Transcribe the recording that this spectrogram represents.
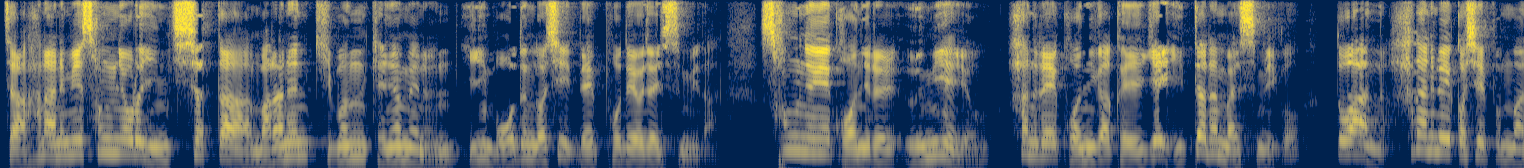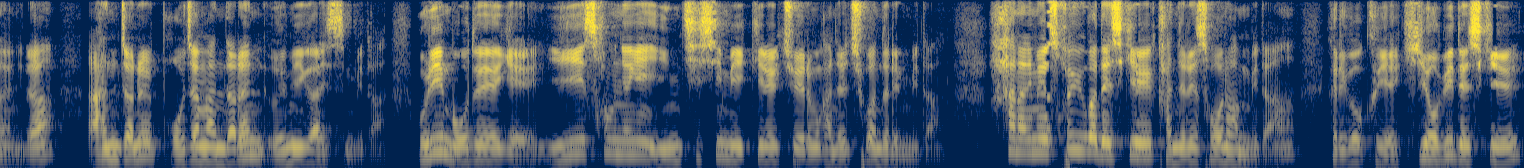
자, 하나님이 성령으로 인치셨다 말하는 기본 개념에는 이 모든 것이 내포되어져 있습니다. 성령의 권위를 의미해요. 하늘의 권위가 그에게 있다는 말씀이고 또한 하나님의 것일 뿐만 아니라 안전을 보장한다는 의미가 있습니다. 우리 모두에게 이 성령의 인치심이 있기를 주의 이름 간절히 축원드립니다. 하나님의 소유가 되시길 간절히 소원합니다. 그리고 그의 기업이 되시길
